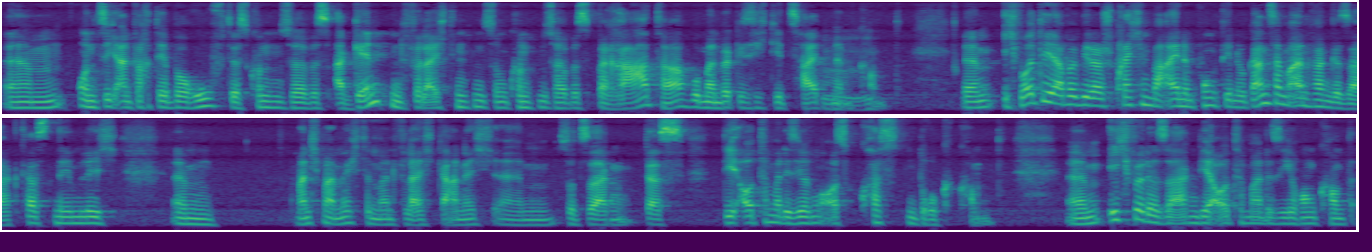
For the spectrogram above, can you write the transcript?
ähm, und sich einfach der Beruf des Kundenservice-Agenten vielleicht hinten zum Kundenservice-Berater, wo man wirklich sich die Zeit mhm. nimmt, kommt. Ähm, ich wollte dir aber widersprechen bei einem Punkt, den du ganz am Anfang gesagt hast, nämlich ähm, manchmal möchte man vielleicht gar nicht ähm, sozusagen, dass die Automatisierung aus Kostendruck kommt. Ähm, ich würde sagen, die Automatisierung kommt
